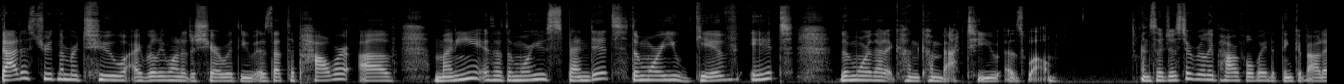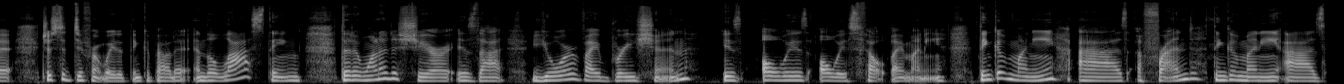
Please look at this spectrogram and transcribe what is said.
that is truth number two I really wanted to share with you is that the power of money is that the more you spend it, the more you give it, the more that it can come back to you as well. And so, just a really powerful way to think about it, just a different way to think about it. And the last thing that I wanted to share is that your vibration is always, always felt by money. Think of money as a friend. Think of money as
